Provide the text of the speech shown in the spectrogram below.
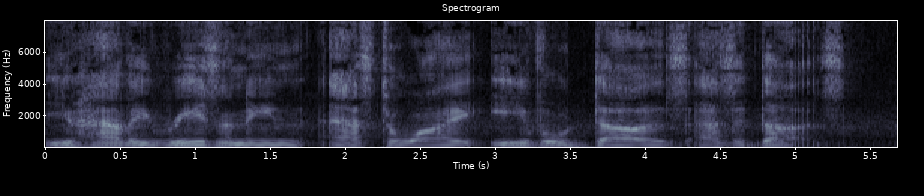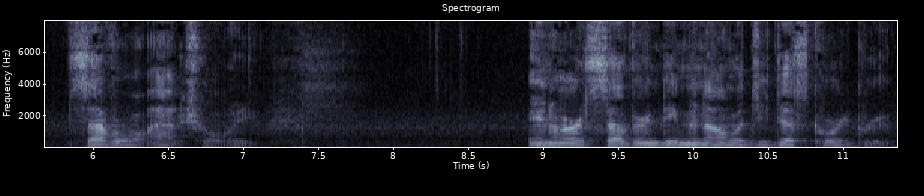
you have a reasoning as to why evil does as it does. Several, actually. In our Southern Demonology Discord group,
